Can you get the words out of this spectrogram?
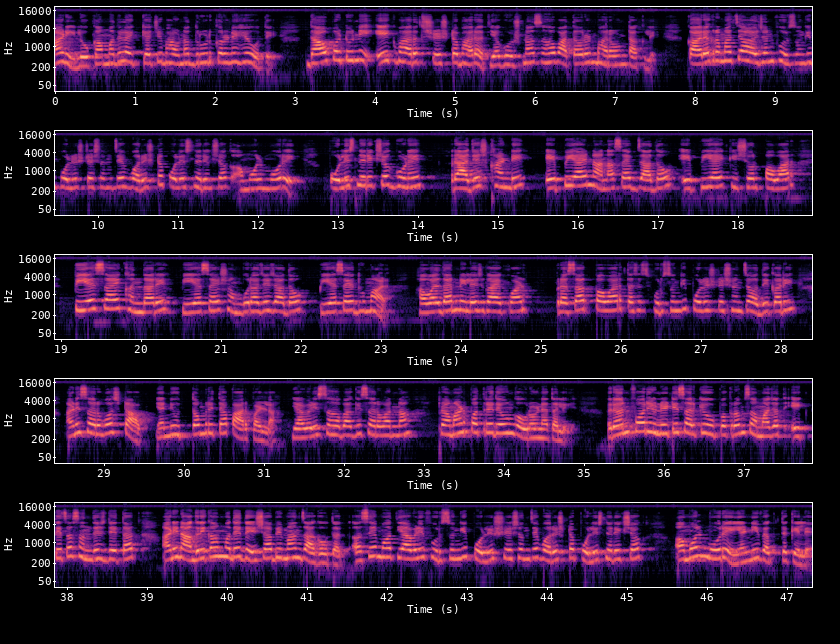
आणि लोकांमधील ऐक्याची भावना दृढ करणे हे होते. धावपटूंनी एक भारत श्रेष्ठ भारत या घोषणासह वातावरण भारावून टाकले. कार्यक्रमाचे आयोजन फुरसुंगी पोलीस स्टेशनचे वरिष्ठ पोलीस निरीक्षक अमोल मोरे पोलीस निरीक्षक Gune Rajesh Khande A P I Nanasaheb Jadhav A P I Kishor Pawar P S I Khandare P S I Shambhuraje Jadhav P S I Dhumal हवालदार निलेश गायकवाड प्रसाद पवार तसेच फुरसुंगी पोलीस स्टेशनचे अधिकारी आणि सर्व स्टाफ यांनी उत्तमरित्या पार पाडला. यावेळी सहभागी सर्वांना प्रमाणपत्रे देऊन गौरवण्यात आले. रन फॉर युनिटी सारखे उपक्रम समाजात एकतेचा संदेश देतात आणि नागरिकांमध्ये देशाभिमान जागवतात असे मत यावेळी फुरसुंगी पोलीस स्टेशनचे वरिष्ठ पोलीस निरीक्षक अमोल मोरे यांनी व्यक्त केले.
